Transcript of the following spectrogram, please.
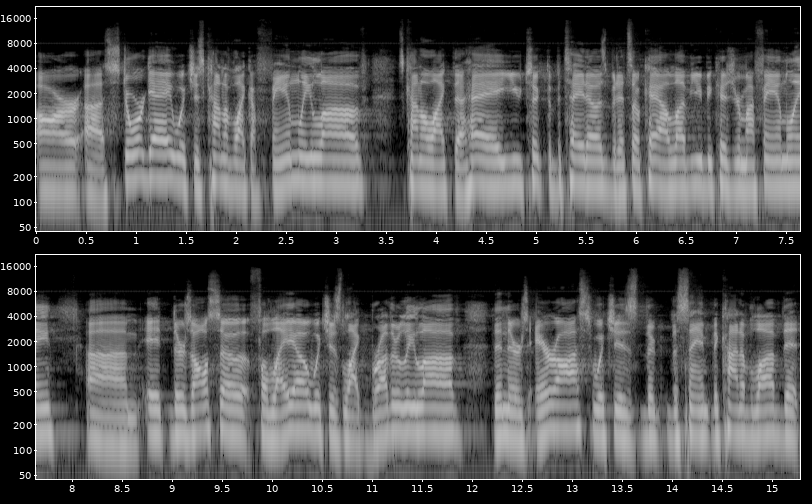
are uh, storge, which is kind of like a family love. It's kind of like the, hey, you took the potatoes, but it's okay. I love you because you're my family. Um, it, there's also phileo, which is like brotherly love. Then there's eros, which is the, the same, the kind of love that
